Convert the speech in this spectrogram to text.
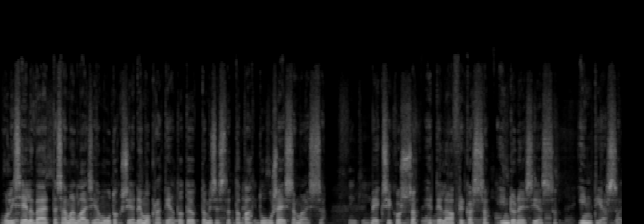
oli selvää, että samanlaisia muutoksia demokratian toteuttamisessa tapahtuu useissa maissa. Meksikossa, Etelä-Afrikassa, Indonesiassa, Intiassa.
